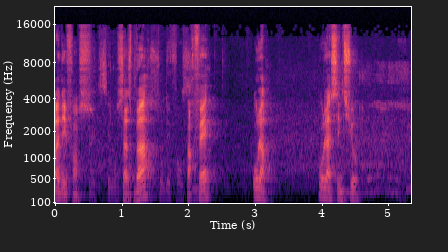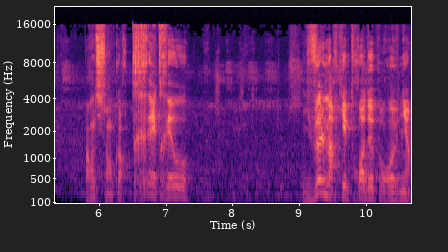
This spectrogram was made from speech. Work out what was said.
la défense. Ça se bat. Parfait. Oh. Oh là, Sensio. Par contre, ils sont encore très très hauts. Ils veulent marquer le 3-2 pour revenir.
